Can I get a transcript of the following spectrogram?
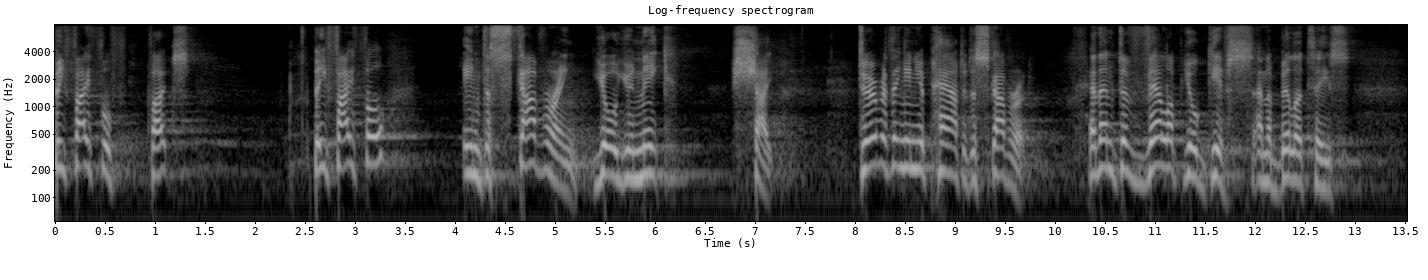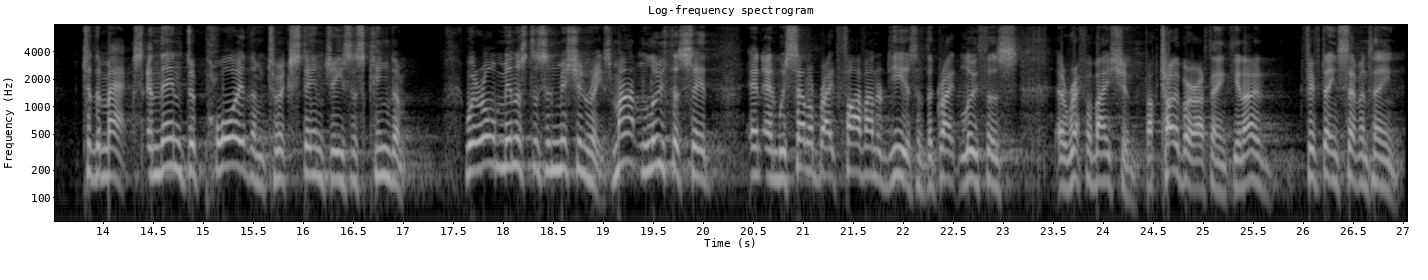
Be faithful, folks. Be faithful in discovering your unique shape. Do everything in your power to discover it. And then develop your gifts and abilities to the max. And then deploy them to extend Jesus' kingdom. We're all ministers and missionaries. Martin Luther said, and, and we celebrate 500 years of the great Luther's uh, Reformation, October, I think, you know, 1517.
